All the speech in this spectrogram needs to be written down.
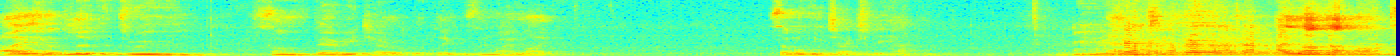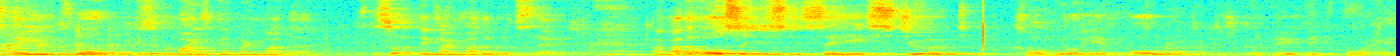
I have lived through some very terrible things in my life, some of which actually happened. I love that Mark Twain quote because it reminds me of my mother. It's the sort of thing my mother would have said. My mother also used to say, Stuart, comb your hair forward because you've got a very big forehead.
